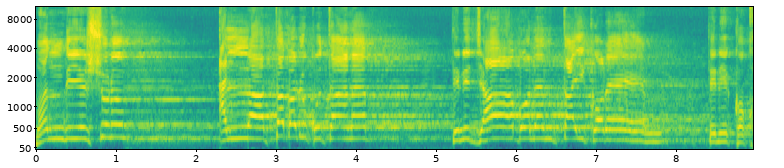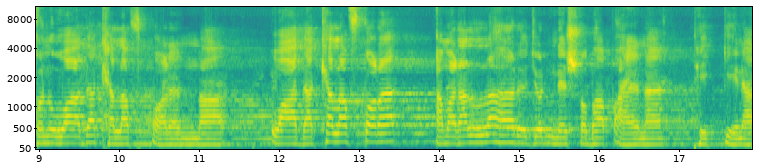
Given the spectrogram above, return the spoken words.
মন দিয়ে শুনুন। আল্লাহ তিনি যা বলেন তাই করেন। তিনি কখনো ওয়াদা খেলাফ করেন না। ওয়াদা খেলাফ করা আমার আল্লাহর জন্যে শোভা পায় না, ঠিক কিনা?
